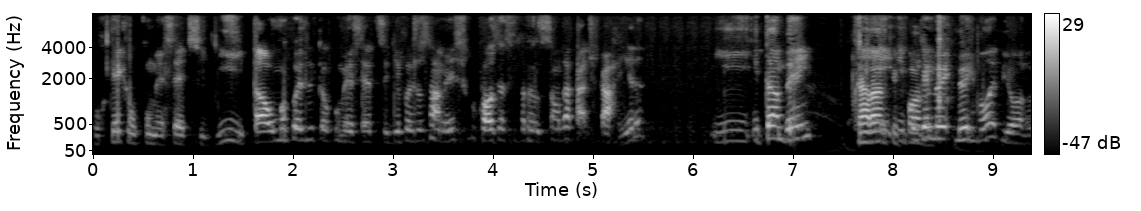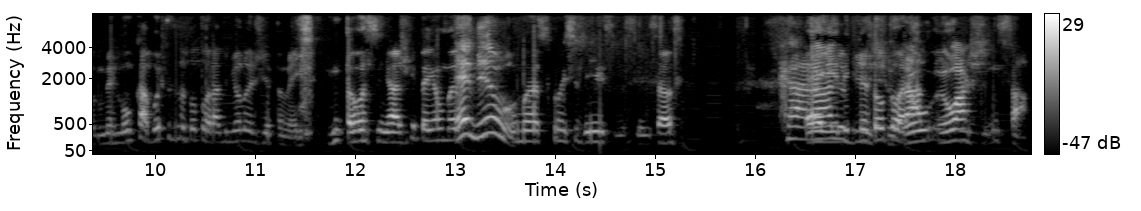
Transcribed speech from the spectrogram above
por que, que eu comecei a te seguir e tal. Uma coisa que eu comecei a te seguir foi justamente por causa dessa transição da, de carreira. E, e também. Caralho, e, que e porque meu, meu, irmão é biólogo, meu irmão acabou de fazer doutorado em biologia também. Então, assim, acho que tem umas, é mesmo? umas coincidências, assim, sabe? Caralho, é, ele bicho, fez doutorado eu, eu em, acho... em sapo.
